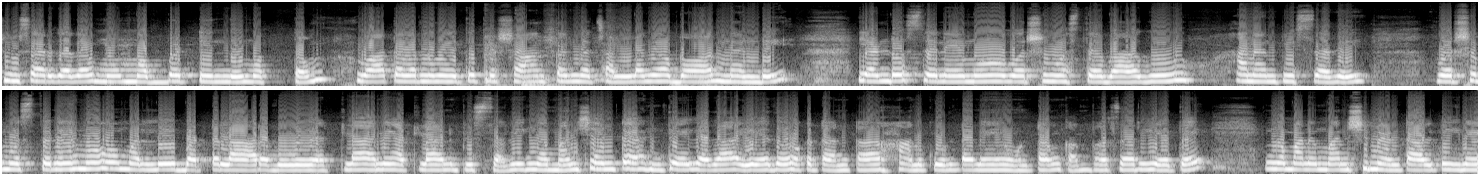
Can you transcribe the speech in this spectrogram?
చూసారు కదా మబ్బట్టింది మొత్తం. వాతావరణం అయితే ప్రశాంతంగా చల్లగా బాగుందండి. ఎండ వస్తేనేమో వర్షం వస్తే బాగు అని అనిపిస్తుంది. వర్షం వస్తేనేమో మళ్ళీ బట్టలు ఆరవు ఎట్లా అని అట్లా అనిపిస్తుంది. ఇంకా మనిషి అంటే అంతే కదా ఏదో ఒకటి అంట అనుకుంటూనే ఉంటాం కంపల్సరీ అయితే. ఇంకా మన మనిషి మెంటాలిటీనే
